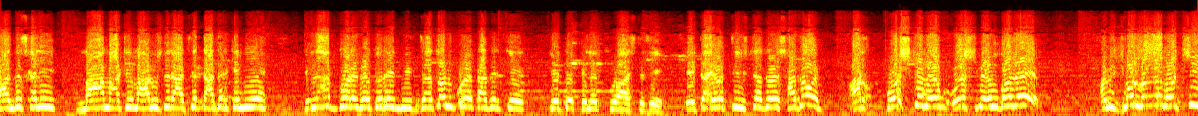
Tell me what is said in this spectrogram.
সন্দেশখালি মা মাটির মানুষদের আজকে তাদেরকে নিয়ে ক্লাব ঘরের ভেতরে নির্যাতন করে তাদেরকে কেটে ফেলে ছুঁয়ে আসতেছে। এটাই হচ্ছে ইসলামের সাধন। আর পশ্চিম ওয়েস্ট বেঙ্গলে আমি জোর গলায় বলছি,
